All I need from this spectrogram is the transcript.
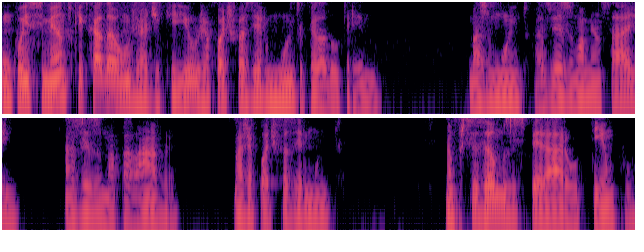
com o conhecimento que cada um já adquiriu, já pode fazer muito pela doutrina. Mas muito. Às vezes uma mensagem, às vezes uma palavra, mas já pode fazer muito. Não precisamos esperar o tempo,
